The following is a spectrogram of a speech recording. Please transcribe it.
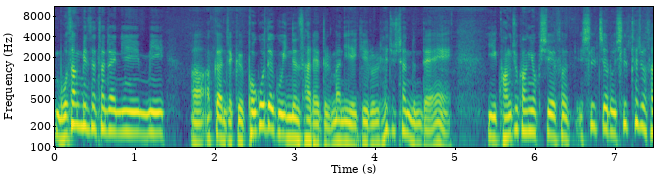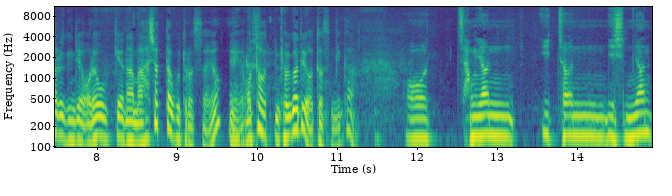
모상빈 센터장님이 어, 아까 이제 그 보고되고 있는 사례들 많이 얘기를 해주셨는데 이 광주광역시에서 실제로 실태 조사를 굉장히 어렵게나마 하셨다고 들었어요. 예. 네, 어떤 결과들이 어떻습니까? 어, 작년 2020년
